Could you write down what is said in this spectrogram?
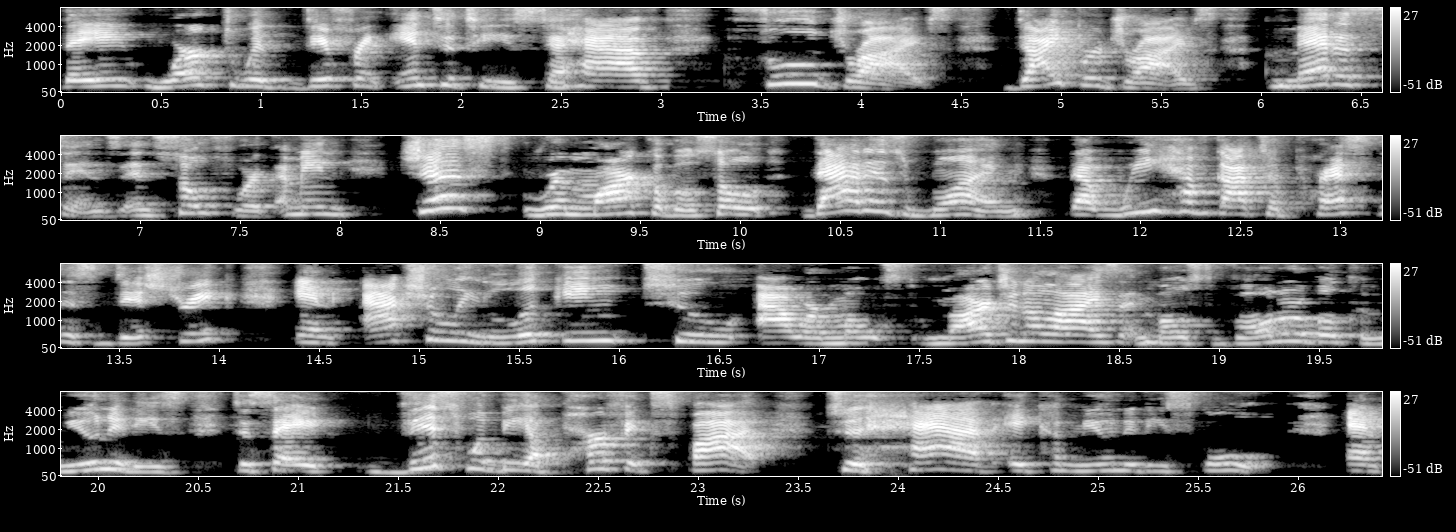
They worked with different entities to have food drives, diaper drives, medicines, and so forth. I mean, just remarkable. So that is one that we have got to press this district in actually looking to our most marginalized and most vulnerable communities to say, this would be a perfect spot to have a community school and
